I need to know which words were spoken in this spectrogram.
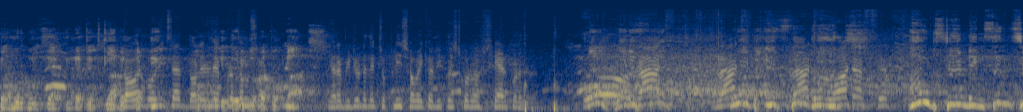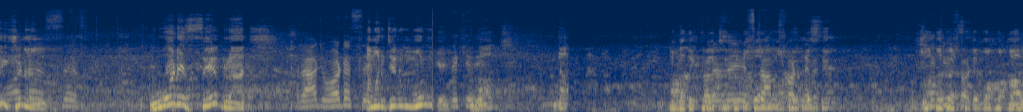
ডহর বলছে ইউনাইটেড ক্লাবের ডহর কাট্টি, দলের হয়ে প্রথম শট। যারা ভিডিওটা দেখছ প্লিজ সবাইকে রিকোয়েস্ট করো শেয়ার করে দেবেন ও Raj Raj Raj Raj. What a save outstanding sensational what a save Raj Raj what a save আমার যেন মন রাজ আমরা দেখতে পাচ্ছি দুটো দল মাঠে নেবে। দ্বিতীয় জার্সিতে মহাকাল।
